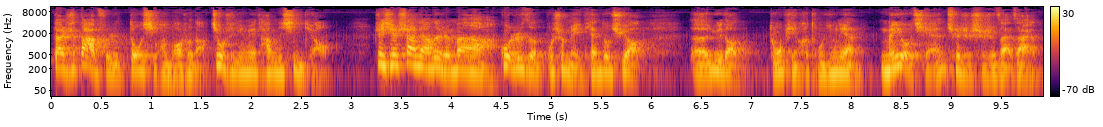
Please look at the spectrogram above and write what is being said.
但是大部分人都喜欢保守党，就是因为他们的信条。这些善良的人们啊，过日子不是每天都需要，呃，遇到毒品和同性恋的。没有钱却是实实在在的。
